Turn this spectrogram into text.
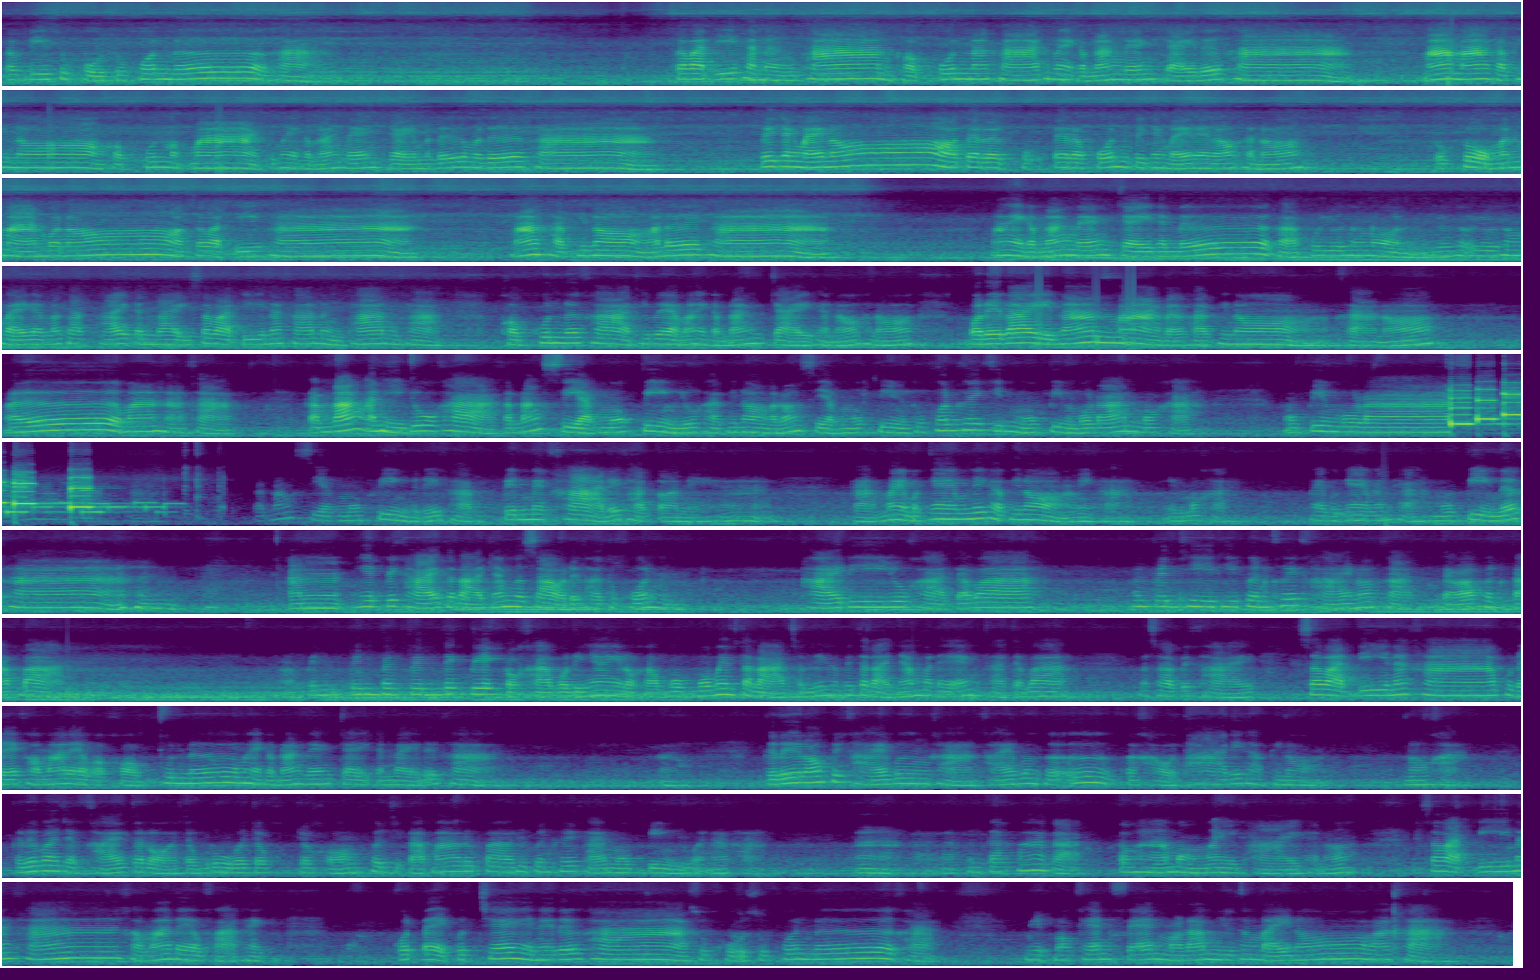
สวัสดีสุขุสุขคนเด้อค่ะ สวัสดีค่ะหนึ่งท่าน ขอบคุณนะคะที่ให้กำลังแรงใจเด้อค่ะ มามาค่ะพี่น้อง ขอบคุณมากๆที่ให้กำลังแรงใจมาเด้อมาเด้อค่ะ เป็นจังไรเนาะแต่ละแต่ละคนเป็นจังไรเลยเนาะค่ะเนาะตกโศกมันหมานบ่เนาะสวัสดีค่ะ มาค่ะพี่น้องมาเลยค่ะ มาให้กำลังแรงใจกันเด้อค่ะ ผู้อยู่ทั้งนนอยู่อยู่ทั้งไหนกันมาทักทายกันได้สวัสดีนะคะหนึ่งท่านค่ะ ขอบคุณเด้อค่ะ ที่แวะมาให้กำลังใจค่ะเนาะเนาะบอได้ไล่นานมากแล้วค่ะ พี่น้องค่ะเนาะมาเด้อมาหาค่ะกำลังอันนี้อยู่ค่ะกำลังเสียบหมูปิ้งอยู่ค่ะ พี่น้องกำลังเสียบหมูปิ้งทุกคนเคยกินหมูปิ้งโบราณบ่ค่ะหมูปิ้งโบราณกำลังเสียบหมูปิ้งอยู่ด้ค่ะ เป็นแม่ค้าด้ค่ะ ตอนนี้ค่ะไม่บักแง่มันนี่ค่ะ พี่น้องนี่ค่ะ เห็นบ่ค่ะไม่บักแง่มันค่ะหมูปิ้งเด้อค่ะ อันเฮ็ดไปขายตลาดย่ามมื้อเช้าเด้ค่ะ ทุกคน ขายดีอยู่ค่ะ แต่ว่ามันเป็นทีที่เพิ่นเคยขายเนาะค่ะ แต่ว่าเพิ่นกลับบ้านเป็นเป็นเป็นเป็นเล็กๆหรอกค่ะบ่ได้ใหญ่หรอกค่ะบ่บ่เป็นตลาดสำนี้ค่ะเป็นตลาดย่ามมาแดงค่ะ แต่ว่ามื่อเช้าไปขาย สวัสดีนะคะ ผู้ใดเขามาแล้วก็ขอบคุณเด้อมให้กำลังแรงใจกันได้เด้อค่ะก็ได้ร้องไปขายเบิ่งค่ะ ขายเบิ่งก็เออก็เขาท่าด้ค่ะ พี่น้องเนาะค่ะ ก็ได้ว่าจะขายตลอดจะรู้ว่าเจ้าเจ้าของเพิ่นสิกลับมาหรือเปล่าที่เพิ่นเคยขายหมูปิ้งด้วยนะคะ อ่าค่ะเพิ่นกลับมากอะต้องหาหม่องไม่ขายค่ะเนาะสวัสดีนะคะข้ามาแล้วฝากให้กดไลค์กดแชร์ให้ในเด้อค่ะ สุขโขสุขคนเด้อค่ะมิดหมอแคนแฟนหมอดำอยู่ทางไหนเนาะมาค่ะ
